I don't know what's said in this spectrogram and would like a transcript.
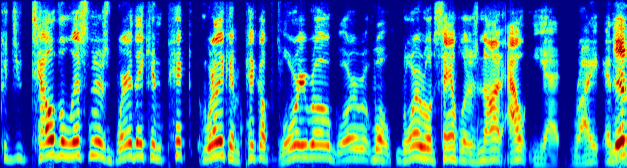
Could you tell the listeners where they can pick where they can pick up glory road glory well glory road sampler is not out yet right? And it,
